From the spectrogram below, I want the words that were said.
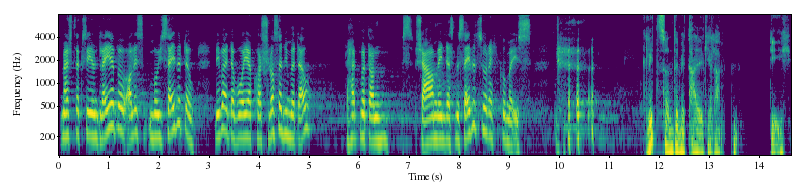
Meister gesehen und Leierbau, alles muss ich selber da. Nee, weil da war ja kein Schlosser nicht mehr da. Da hat man dann schauen müssen, dass man selber zurechtgekommen ist. Glitzernde Metallgirlanden, die ich,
